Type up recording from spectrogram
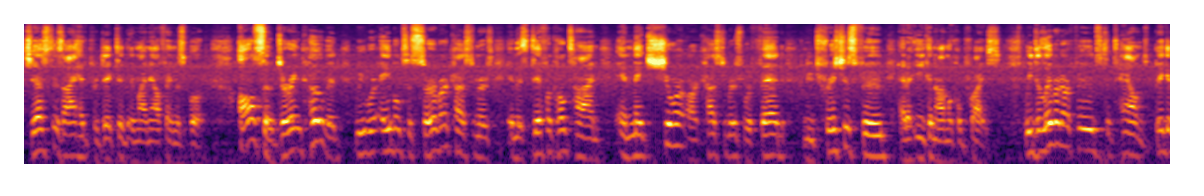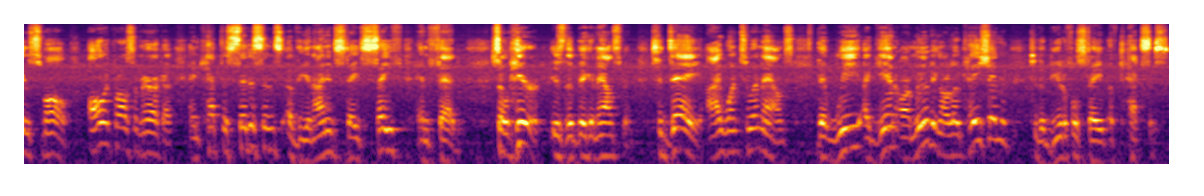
just as I had predicted in my now famous book. Also, during COVID, we were able to serve our customers in this difficult time and make sure our customers were fed nutritious food at an economical price. We delivered our foods to towns, big and small, all across America, and kept the citizens of the United States safe and fed. So here is the big announcement. Today, I want to announce that we again are moving our location to the beautiful state of Texas.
